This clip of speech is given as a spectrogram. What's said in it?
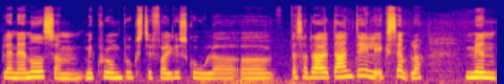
blandt andet som med Chromebooks til folkeskoler. Og, altså der, der er en del eksempler, men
